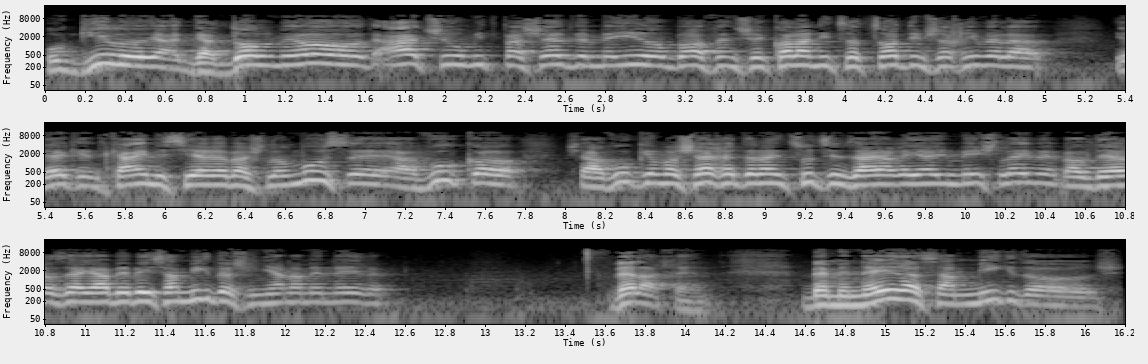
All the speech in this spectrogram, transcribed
הוא גילוי גדול מאוד עד שהוא מתפשט ומאיר באופן שכל הניצוצות נמשכים אליו. כן, קיים מסיירה בשלומוס, אבוקו, שאבוקו מושכת אל הניצוצים, זה היה ראייה ימי שלמה, ועל דרך זה היה בביס המקדוש, עניין המנהרה. ולכן, במנהרס המקדוש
